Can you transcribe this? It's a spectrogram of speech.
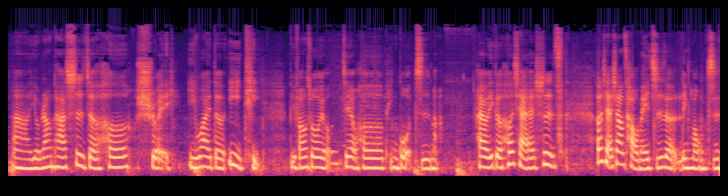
那有让他试着喝水以外的液体，比方说有今天有喝苹果汁嘛，还有一个喝起来是。喝起来像草莓汁的柠檬汁，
